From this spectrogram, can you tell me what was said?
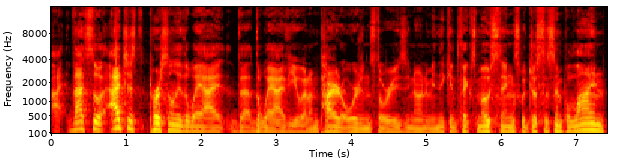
I that's the I just personally the way I the the way I view it. I'm tired of origin stories. You know what I mean? They can fix most things with just a simple line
